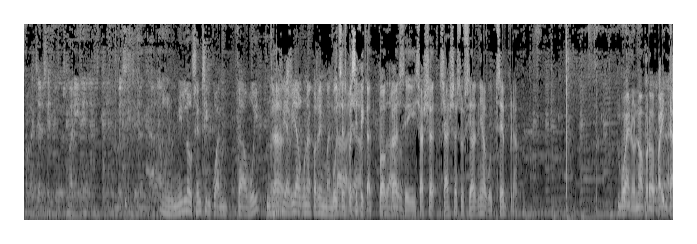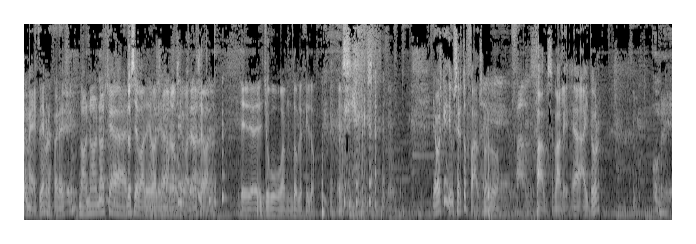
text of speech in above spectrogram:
per l'exèrcit, tu dos marines tenien un messenger encara. El 1958, no Clar, sé si hi havia sí. alguna cosa inventada. Potser especificat ja, poc, clar, del- o sigui, xarxa, xarxa social n'hi ha hagut sempre. Bueno, no, però per internet, eh, em refereixo. No, no, no se... No se vale, vale, no se vale, no se vale. Eh, jugo amb doble filo. Eh, sí. Llavors què diu, cert o fals, perdó? Eh, fals. Fals, vale. Uh, Aitor? Hombre,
